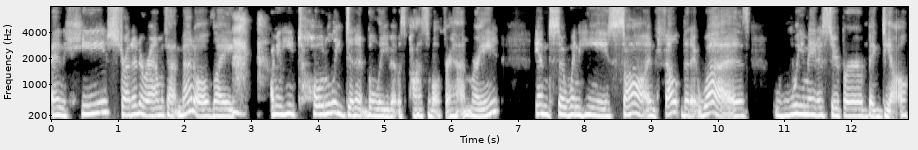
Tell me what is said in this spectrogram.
and he strutted around with that medal like i mean he totally didn't believe it was possible for him right and so when he saw and felt that it was we made a super big deal.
